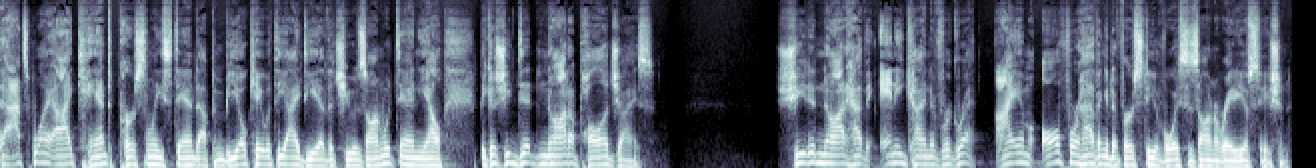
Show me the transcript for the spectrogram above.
That's why I can't personally stand up and be okay with the idea that she was on with Danielle because she did not apologize. She did not have any kind of regret. I am all for having a diversity of voices on a radio station.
